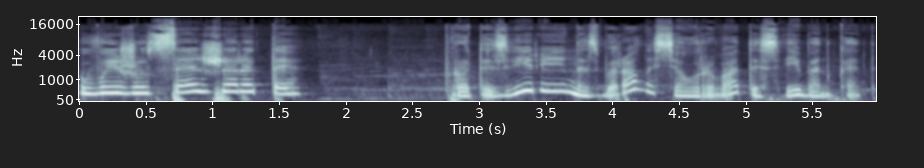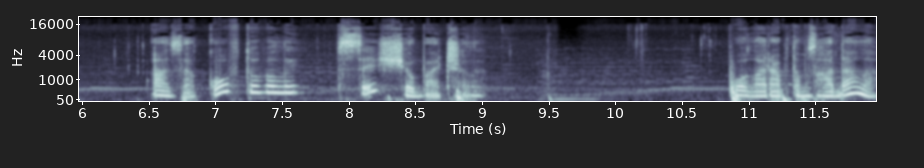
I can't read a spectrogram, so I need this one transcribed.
ви ж усе жерете. Проте звірі не збиралися уривати свій бенкет, а заковтували все, що бачили. Пола раптом згадала,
